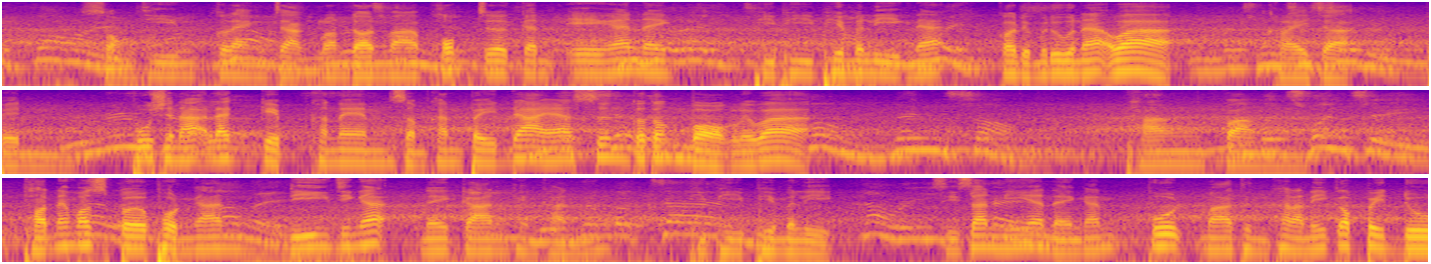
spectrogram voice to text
2 ทีมแกล่งจากลอนดอนมาพบเจอกันเองนะใน PP Premier League นะ ก็เดี๋ยวมาดูนะว่าใครจะเป็น ผู้ชนะและเก็บคะแนนสำคัญไปได้ฮะซึ่งก็ต้องบอกเลยว่า ทางฝั่งท็อตแนม h อสเปอร์ผลงานดีจริงๆอะในการแข่งขัน PP Premier League ซีซั่นนี้ไหนงั้นพูดมาถึงขนาดนี้ก็ไปดู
